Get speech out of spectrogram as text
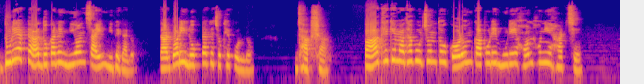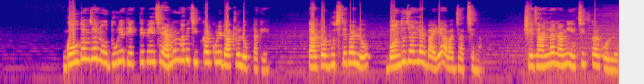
দূরে একটা দোকানের নিয়ন সাইন নিভে গেল। তারপরেই লোকটাকে চোখে পড়ল। ঝাপসা। পা থেকে মাথা পর্যন্ত গরম কাপড়ে মুড়ে হনহনিয়ে হাঁটছে। গৌতম যেন দূরে দেখতে পেয়েছে এমন ভাবে চিৎকার করে ডাকলো লোকটাকে। তারপর বুঝতে পারল বন্ধ জানলার বাইরে আওয়াজ যাচ্ছে না। সে জানলা নামিয়ে চিৎকার করল।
